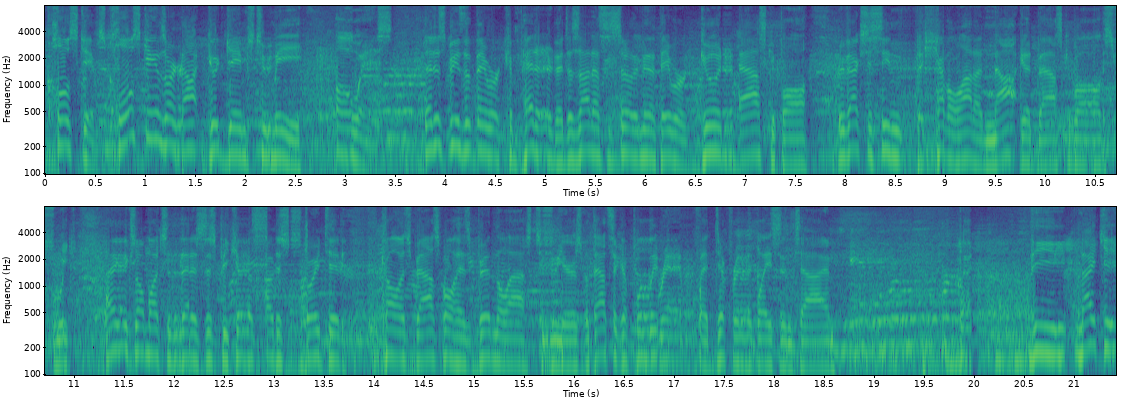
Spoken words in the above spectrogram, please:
close games. Close games are not good games to me always. That just means that they were competitive. It does not necessarily mean that they were good at basketball. We've actually seen they have a lot of not good basketball this week. I think so much of that is just because how disjointed college basketball has been the last two years. But that's a completely different place in time. The night game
